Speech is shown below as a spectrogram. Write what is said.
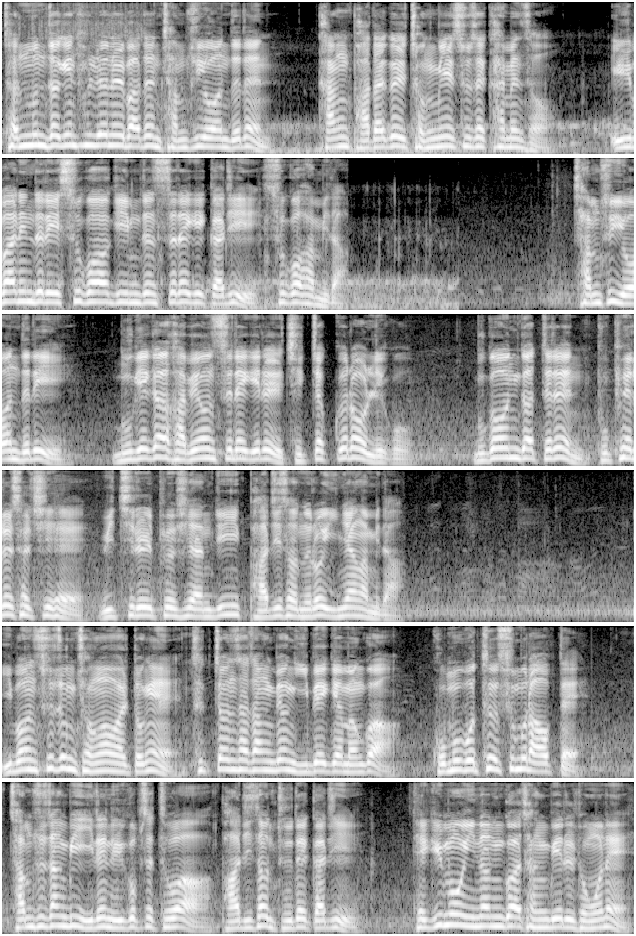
전문적인 훈련을 받은 잠수 요원들은 강 바닥을 정밀 수색하면서 일반인들이 수거하기 힘든 쓰레기까지 수거합니다. 잠수 요원들이 무게가 가벼운 쓰레기를 직접 끌어올리고 무거운 것들은 부패를 설치해 위치를 표시한 뒤 바지선으로 인양합니다. 이번 수중 정화 활동에 특전사상병 200여 명과 고무보트 29대, 잠수장비 77세트와 바지선 2대까지 대규모 인원과 장비를 동원해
